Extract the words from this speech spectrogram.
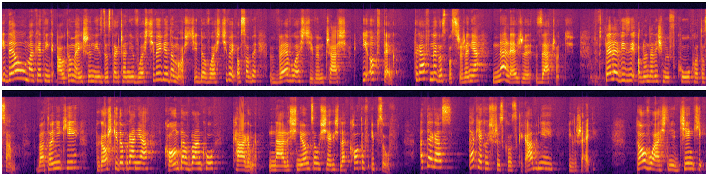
Ideą marketing automation jest dostarczanie właściwej wiadomości do właściwej osoby we właściwym czasie. I od tego trafnego spostrzeżenia należy zacząć. W telewizji oglądaliśmy w kółko to samo. Batoniki, proszki do prania, konta w banku, karmę na lśniącą sierść dla kotów i psów. A teraz tak jakoś wszystko zgrabniej i lżej. To właśnie dzięki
